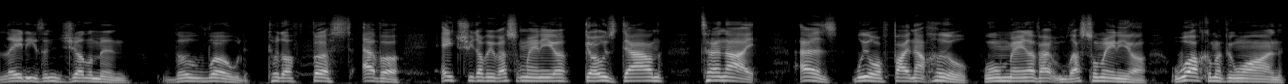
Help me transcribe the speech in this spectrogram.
Ladies and gentlemen, the road to the first ever HTW WrestleMania goes down tonight as we will find out who will main event WrestleMania. Welcome everyone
